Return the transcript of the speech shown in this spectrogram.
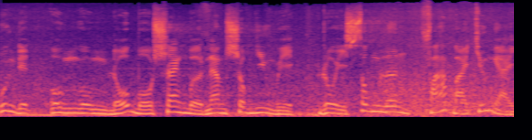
Quân địch ùn ùn đổ bộ sang bờ nam sông Như Nguyệt, Rồi xông lên phá bãi chướng ngại.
